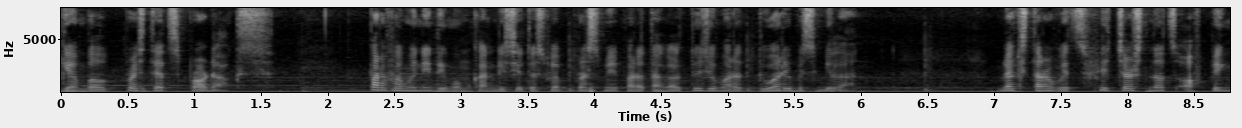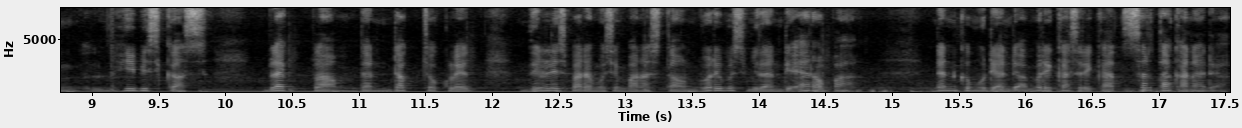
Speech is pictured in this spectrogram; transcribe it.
Gamble Prestige Products. Parfum ini diumumkan di situs web resmi pada tanggal 7 Maret 2009. Black Star which features notes of pink hibiscus, black plum, dan dark chocolate dirilis pada musim panas tahun 2009 di Eropa dan kemudian di Amerika Serikat serta Kanada.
